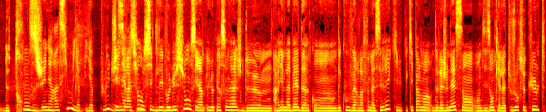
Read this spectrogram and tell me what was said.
de transgénération. Il y a, plus de Et c'est la fin génération. aussi de l'évolution. C'est le personnage de euh, Ariane Labed qu'on découvre vers la fin de la série qui, qui parle de la jeunesse en, en disant qu'elle a toujours ce culte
